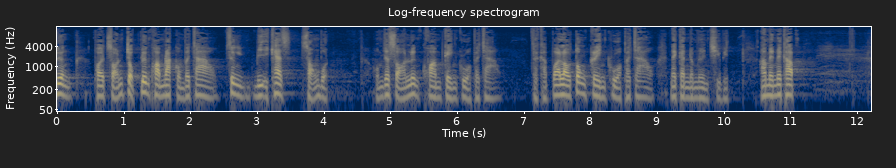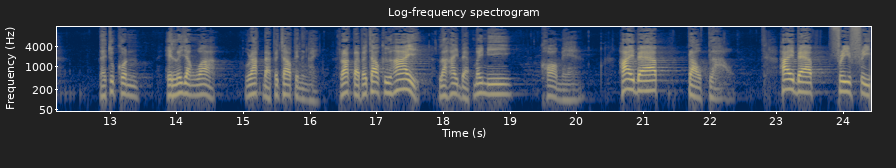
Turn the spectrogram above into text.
เรื่องพอสอนจบเรื่องความรักของพระเจ้า ซึ่งมีอีกแค่สองบท ผมจะสอนเรื่องความเกรงกลัวพระเจ้านะครับว่าเราต้องเกรงกลัวพระเจ้าในการดำเนินชีวิตอามนไหมครับ ในทุกคนเห็นหรือยังว่ารักแบบพระเจ้าเป็นยังไง รักแบบพระเจ้าคือให้และให้แบบไม่มีข้อแม้ ให้แบบเปล่าเปล่าให้แบบฟรีฟรี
